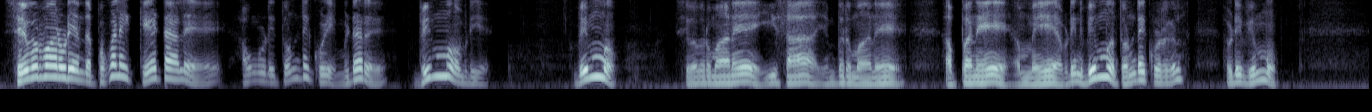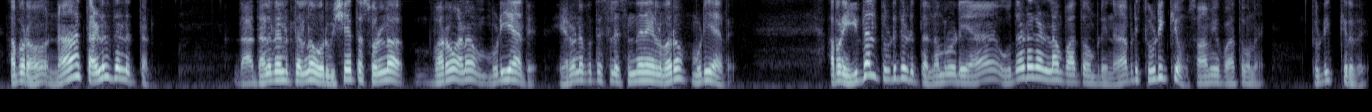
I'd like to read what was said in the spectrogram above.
சிவபெருமானுடைய அந்த புகழை கேட்டாலே அவங்களுடைய தொண்டை குழி மிடரு விம்மும் அப்படியே. விம்மும் சிவபெருமானே ஈசா எம்பெருமானே அப்பனே அம்மையே அப்படின்னு விம்மும் தொண்டை குழல்கள் அப்படியே விம்மும் அப்புறம் நான் தழுதழுத்தல். தழுதழுத்தல்னா ஒரு விஷயத்த சொல்ல வரும் ஆனால் முடியாது. இறைவனை பற்றி சில சிந்தனைகள் வரும் முடியாது. அப்புறம் இதழ் துடிதுடித்தல். நம்மளுடைய உதடுகள்லாம் பார்த்தோம் அப்படின்னா அப்படி துடிக்கும். சாமியை பார்த்தோன்னே துடிக்கிறது.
